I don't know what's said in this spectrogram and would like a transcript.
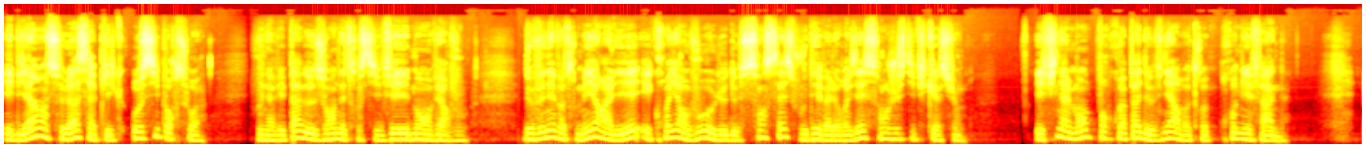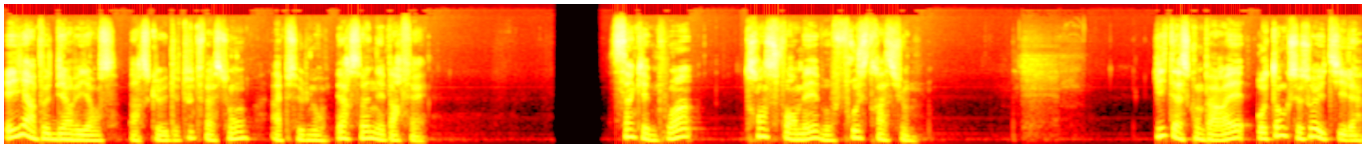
Eh bien, cela s'applique aussi pour soi. Vous n'avez pas besoin d'être aussi véhément envers vous. Devenez votre meilleur allié et croyez en vous au lieu de sans cesse vous dévaloriser sans justification. Et finalement, pourquoi pas devenir votre premier fan? Ayez un peu de bienveillance, parce que de toute façon, absolument personne n'est parfait. Cinquième point, transformez vos frustrations. Quitte à se comparer, autant que ce soit utile.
